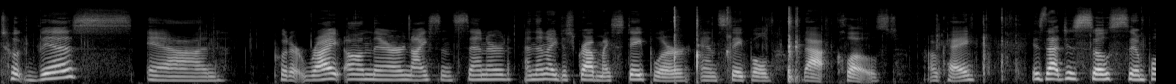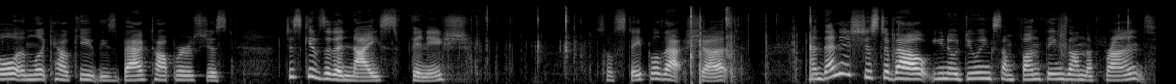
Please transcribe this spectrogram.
took this and put it right on there, nice and centered. And then I just grabbed my stapler and stapled that closed. Okay, is that just so simple? And look how cute these bag toppers just, just gives it a nice finish. So staple that shut. And then it's just about, you know, doing some fun things on the front.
